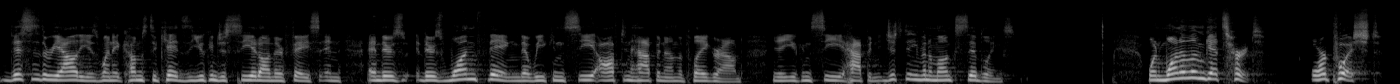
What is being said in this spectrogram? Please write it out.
this is the reality: is when it comes to kids, you can just see it on their face. And and there's there's one thing that we can see often happen on the playground that you can see happen just even amongst siblings. When one of them gets hurt or pushed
